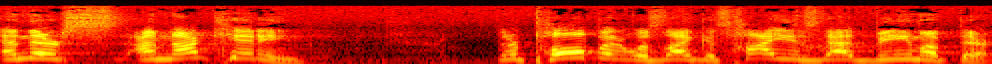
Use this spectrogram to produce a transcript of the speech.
and there's, I'm not kidding. Their pulpit was like as high as that beam up there.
